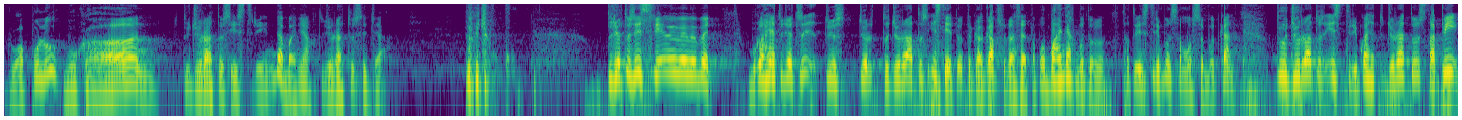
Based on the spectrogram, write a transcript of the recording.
Dua puluh? Bukan. Tujuh ratus istri. Tidak banyak, tujuh ratus saja. Ratus istri, wait, wait, wait. Bukan hanya tujuh ratus istri, itu tegagap sudah saya tahu. Banyak betul. Satu istri pun saya mau sebutkan. Tujuh ratus istri, bukan hanya tujuh ratus, tapi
